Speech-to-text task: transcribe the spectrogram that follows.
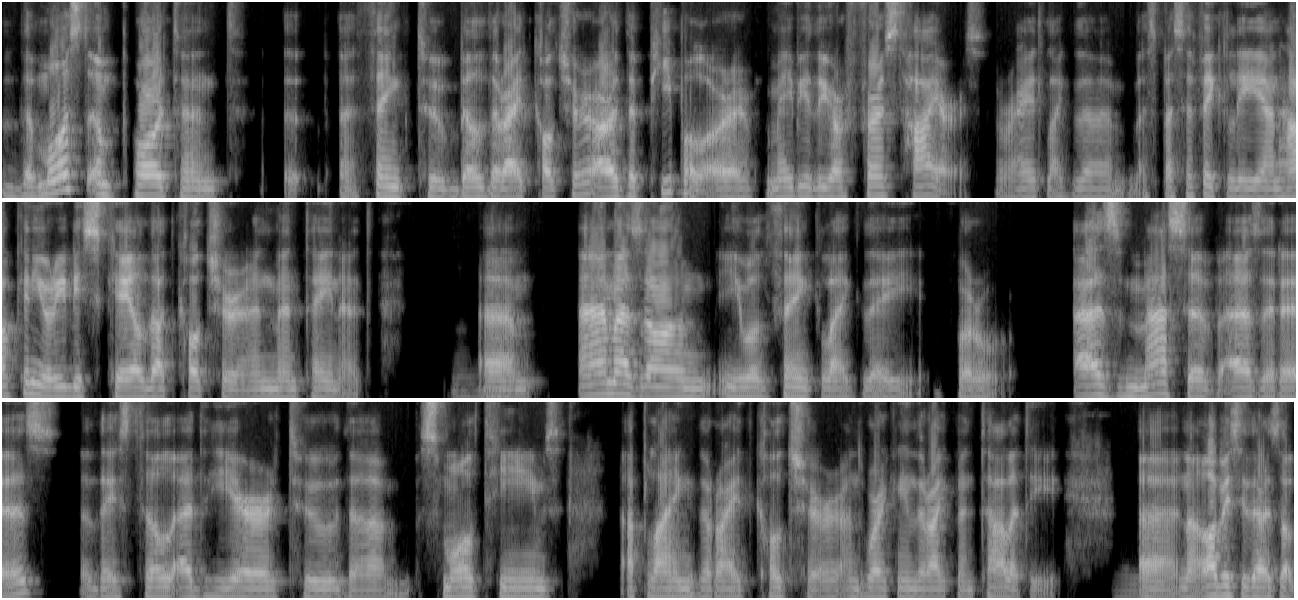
the most important thing to build the right culture are the people or maybe the, your first hires, right? Like the specifically, and how can you really scale that culture and maintain it? Mhm. um, Amazon, you will think like they, for as massive as it is, they still adhere to the small teams applying the right culture and working the right mentality. Uh, now, obviously, there's a,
